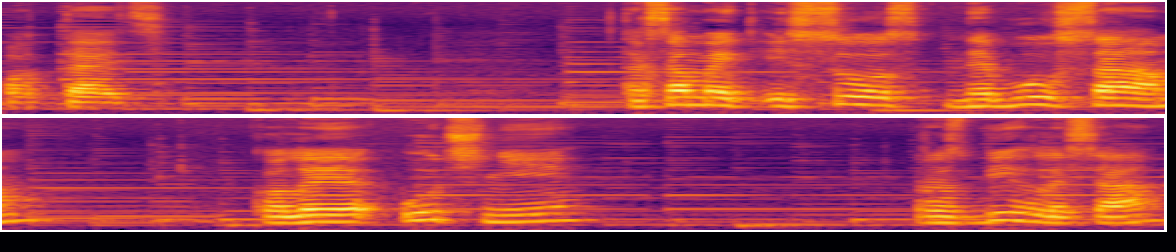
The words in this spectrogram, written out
Отець. Так само, як Ісус не був сам, коли учні розбіглися,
